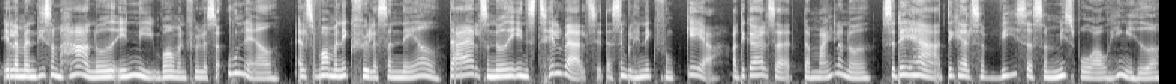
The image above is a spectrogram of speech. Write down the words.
Eller man ligesom har noget indeni, hvor man føler sig unæret. Altså hvor man ikke føler sig næret. Der er altså noget i ens tilværelse, der simpelthen ikke fungerer. Og det gør altså, at der mangler noget. Så det her, det kan altså vise sig som misbrug og afhængigheder.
